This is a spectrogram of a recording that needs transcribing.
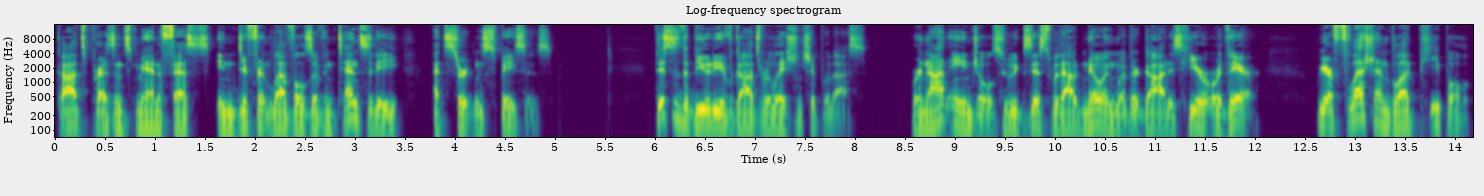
God's presence manifests in different levels of intensity at certain spaces. This is the beauty of God's relationship with us. We're not angels who exist without knowing whether God is here or there. We are flesh and blood people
